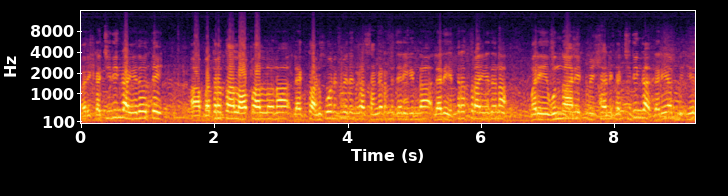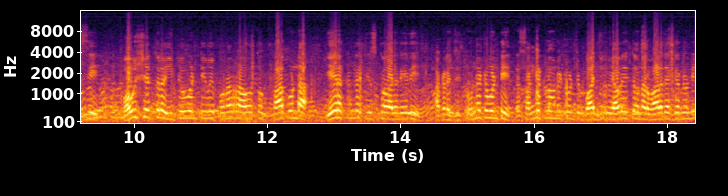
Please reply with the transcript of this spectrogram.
మరి ఖచ్చితంగా ఏదైతే ఆ భద్రతా లోపాల్లోనా లేకపోతే అనుకోని విధంగా సంఘటన జరిగిందా లేదా ఇతరత్ర ఏదైనా మరి ఉందా అనే విషయాన్ని ఖచ్చితంగా దర్యాప్తు చేసి భవిష్యత్తులో ఇటువంటివి పునరావృతం కాకుండా ఏ రకంగా తీసుకోవాలనేది అక్కడ ఉన్నటువంటి సంఘటనలో ఉన్నటువంటి బాధ్యులు ఎవరైతే ఉన్నారో వాళ్ళ దగ్గర నుండి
